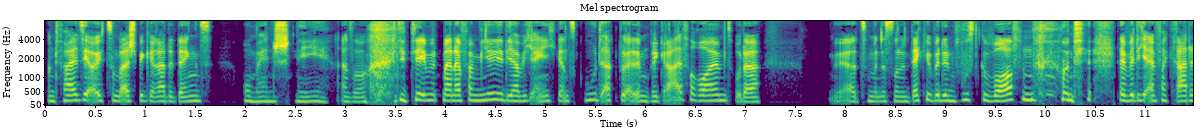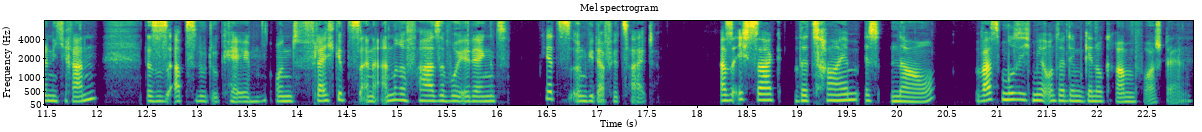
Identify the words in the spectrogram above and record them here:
Und falls ihr euch zum Beispiel gerade denkt, oh Mensch, nee, also die Themen mit meiner Familie, die habe ich eigentlich ganz gut aktuell im Regal verräumt oder ja, zumindest so eine Decke über den Wust geworfen und da will ich einfach gerade nicht ran. Das ist absolut okay. Und vielleicht gibt es eine andere Phase, wo ihr denkt, jetzt ist irgendwie dafür Zeit. Also ich sag, the time is now. Was muss ich mir unter dem Genogramm vorstellen?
